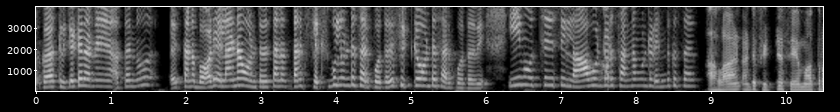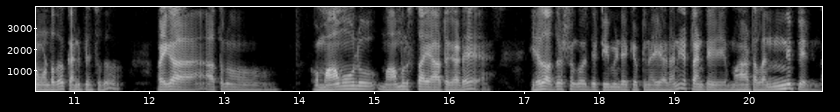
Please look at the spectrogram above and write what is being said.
ఒక క్రికెటర్ అనే అతను తన బాడీ ఎలా అయినా ఉంటుంది. తన తనకి ఫ్లెక్సిబుల్ ఉంటే సరిపోతుంది ఫిట్గా ఉంటే సరిపోతుంది. ఈమె వచ్చేసి లావు ఉంటాడు సన్నం ఉంటాడు ఎందుకు సార్? అలా అంటే ఫిట్నెస్ ఏమాత్రం ఉండదో కనిపించదు. పైగా అతను ఒక మామూలు మామూలు స్థాయి ఆటగాడే ఏదో అదృష్టం కొద్దీ టీమిండియా కెప్టెన్ అయ్యాడని ఇట్లాంటి మాటలన్నీ పేలింది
